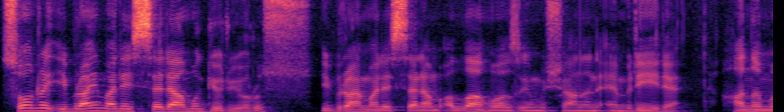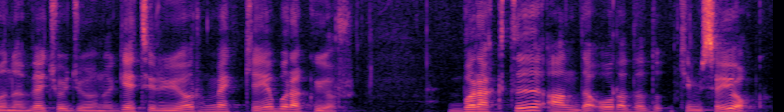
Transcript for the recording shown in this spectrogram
Sonra İbrahim Aleyhisselam'ı görüyoruz. İbrahim Aleyhisselam Allahu Azimuşşan'ın emriyle hanımını ve çocuğunu getiriyor, Mekke'ye bırakıyor. Bıraktığı anda orada kimse yok.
